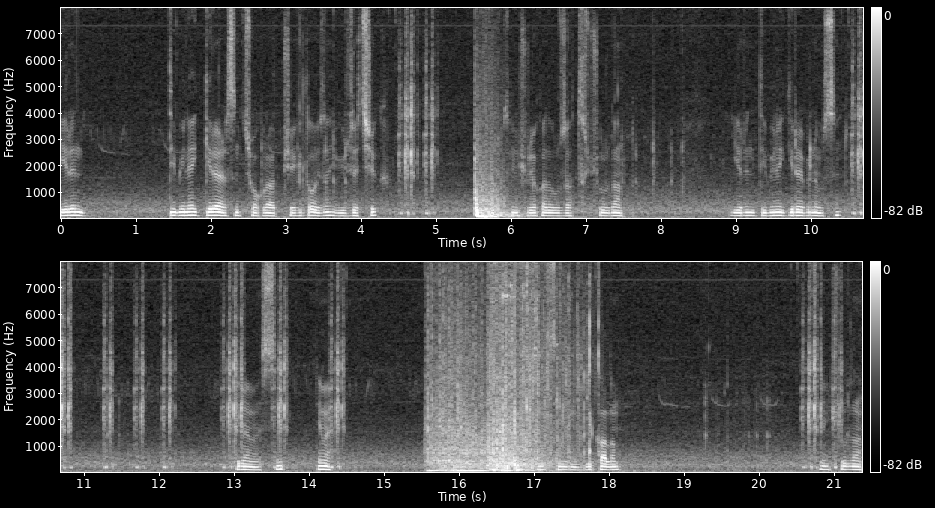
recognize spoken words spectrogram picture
yerin dibine girersin çok rahat bir şekilde. O yüzden yüze çık. Sen şuraya kadar uzat. Şuradan yerin dibine girebilir misin? Giremezsin. Değil mi? Seni bir yıkalım. Sen şuradan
